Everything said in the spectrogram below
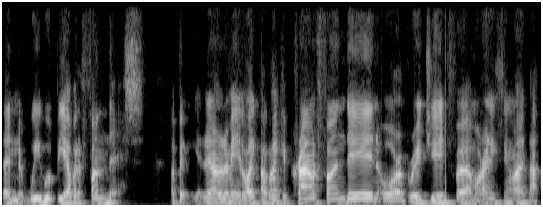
then we would be able to fund this. A bit, you know what I mean? Like like a crowdfunding or a bridging firm or anything like that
